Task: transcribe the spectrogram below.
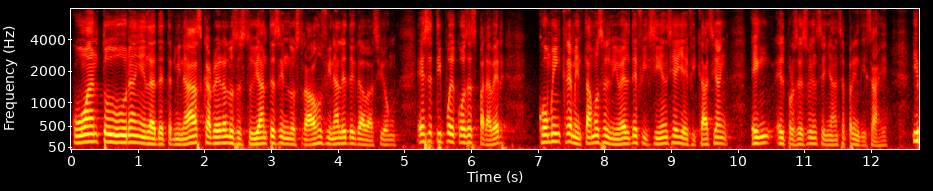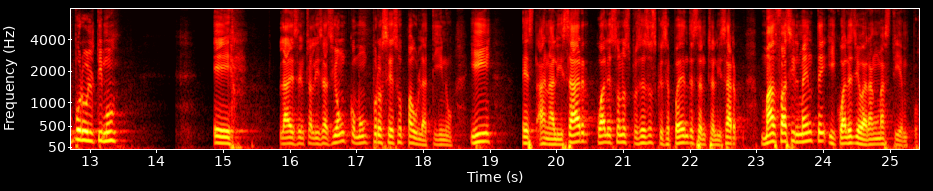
cuánto duran en las determinadas carreras los estudiantes en los trabajos finales de graduación, ese tipo de cosas para ver cómo incrementamos el nivel de eficiencia y eficacia en, en el proceso de enseñanza-aprendizaje. Y por último, eh, la descentralización como un proceso paulatino y analizar cuáles son los procesos que se pueden descentralizar más fácilmente y cuáles llevarán más tiempo.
